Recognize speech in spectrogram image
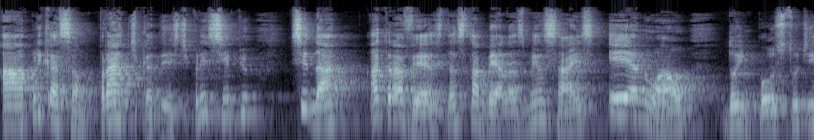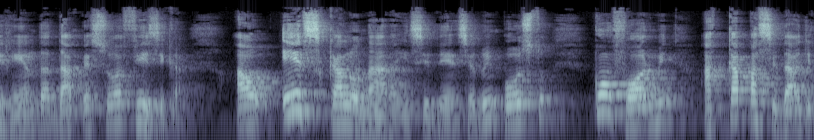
A aplicação prática deste princípio se dá através das tabelas mensais e anual do imposto de renda da pessoa física, ao escalonar a incidência do imposto conforme a capacidade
